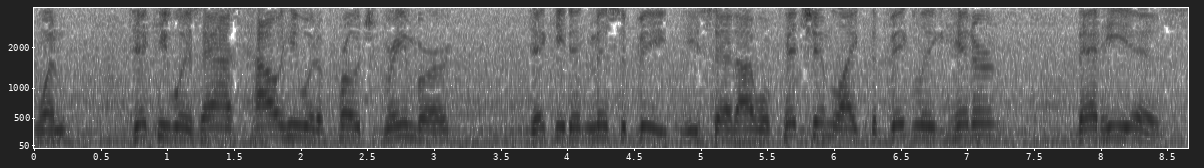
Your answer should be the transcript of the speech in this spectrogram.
when Dickey was asked how he would approach Greenberg. Dickey didn't miss a beat. He said, I will pitch him like the big league hitter that he is.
